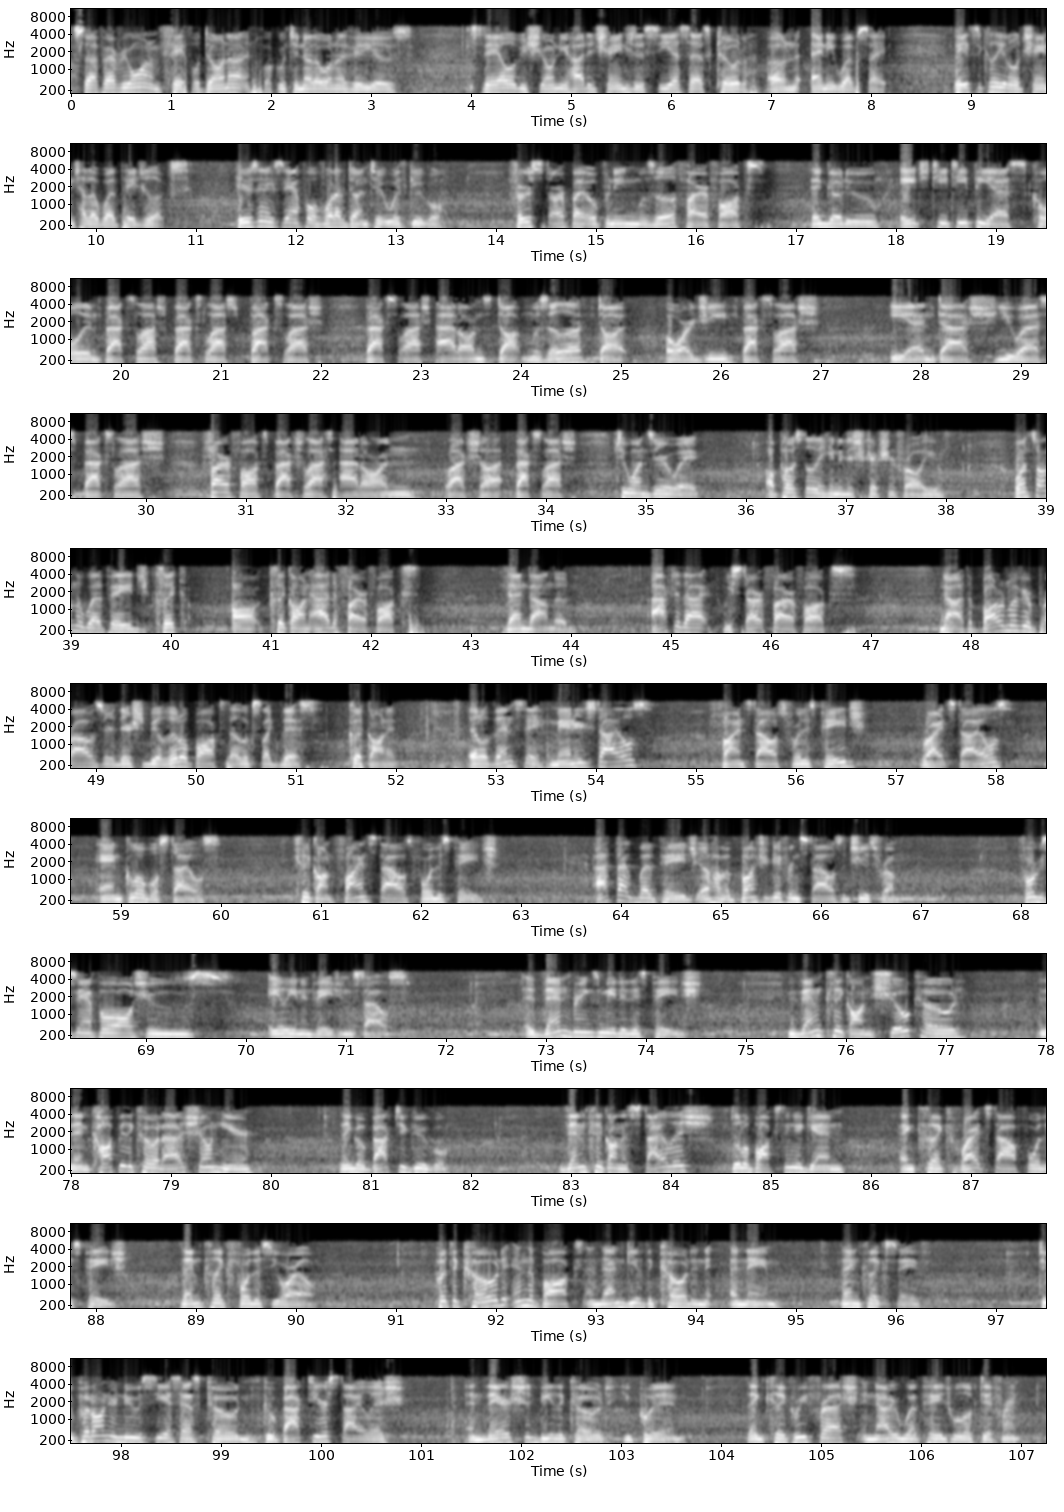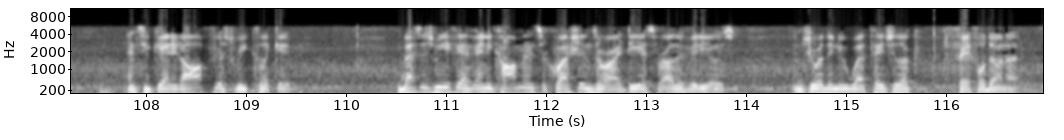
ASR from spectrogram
What's up everyone, I'm Fateful Donut and welcome to another one of my videos. Today I will be showing you how to change the CSS code on any website. Basically it will change how the web page looks. Here's an example of what I've done to it with Google. First start by opening Mozilla Firefox, then go to https colon backslash backslash backslash backslash addons dot mozilla dot org backslash en dash us backslash firefox backslash add-on backslash 2108 I'll post the link in the description for all you. Once on the web page click on, click on add to Firefox then download. After that we start Firefox. Now at the bottom of your browser there should be a little box that looks like this. Click on it. It'll then say manage styles. Find styles for this page Write Styles, and Global Styles. Click on Find Styles for this page. At that web page, it'll have a bunch of different styles to choose from. For example, I'll choose Alien Invasion styles. It then brings me to this page. You then click on Show Code, and then copy the code as shown here, then go back to Google. Then click on the stylish little box thing again, and click Write Style for this page. Then click for this URL. Put the code in the box and then give the code a name. Then click Save. To put on your new CSS code, go back to your stylish and there should be the code you put in. Then click refresh and now your web page will look different. And to get it off, just re-click it. Message me if you have any comments or questions or ideas for other videos. Enjoy the new webpage look. Fateful Donut.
